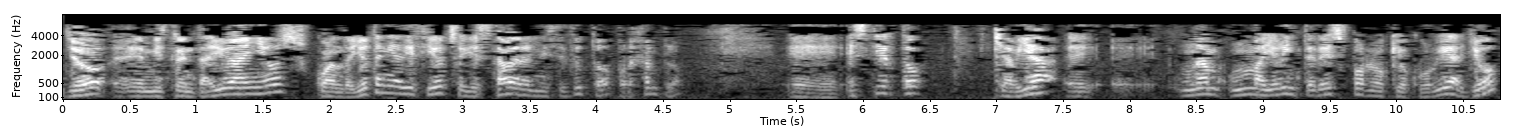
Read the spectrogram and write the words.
yo, en mis 31 años, cuando yo tenía 18 y estaba en el instituto, por ejemplo, eh, es cierto que había eh, eh, un mayor interés por lo que ocurría. Yo,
